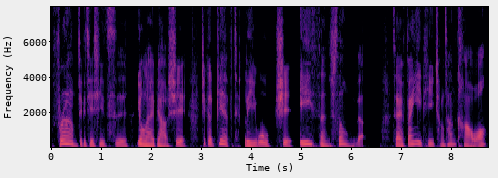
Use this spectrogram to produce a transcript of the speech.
From 这个介系词用来表示这个 gift 礼物是 Ethan 送的，在翻译题常常考哦。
